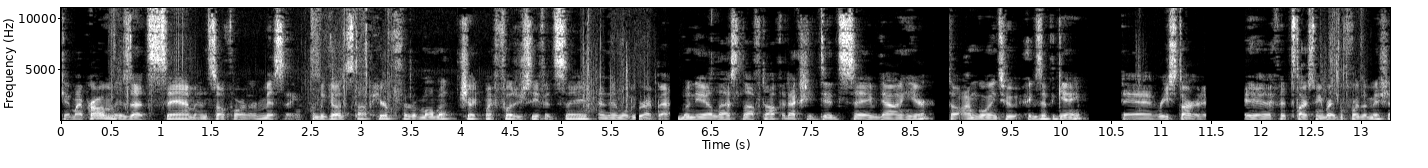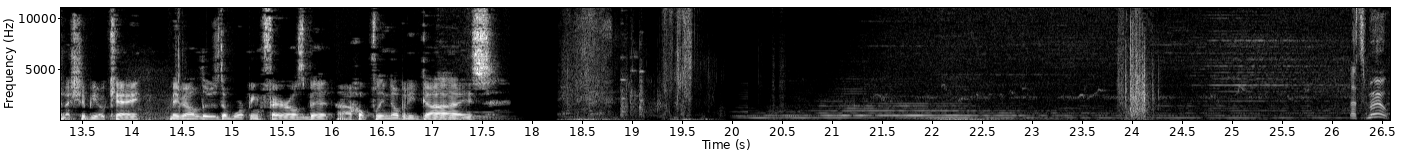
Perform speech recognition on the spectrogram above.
Okay, my problem is that Sam and so forth are missing. Let me go and stop here for a moment, check my footage, see if it's saved, and then we'll be right back. When the last left off, it actually did save down here. So I'm going to exit the game and restart it. If it starts me right before the mission, I should be okay. Maybe I'll lose the warping ferals bit. Uh, hopefully nobody dies. Let's move.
